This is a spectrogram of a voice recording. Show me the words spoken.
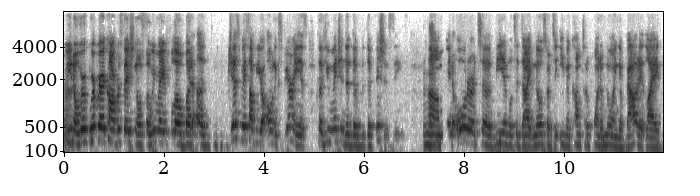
we, you know, we're we're very conversational, so we may flow. But uh, just based off of your own experience, because you mentioned the, the deficiencies. Mm-hmm. Um, in order to be able to diagnose or to even come to the point of knowing about it, like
